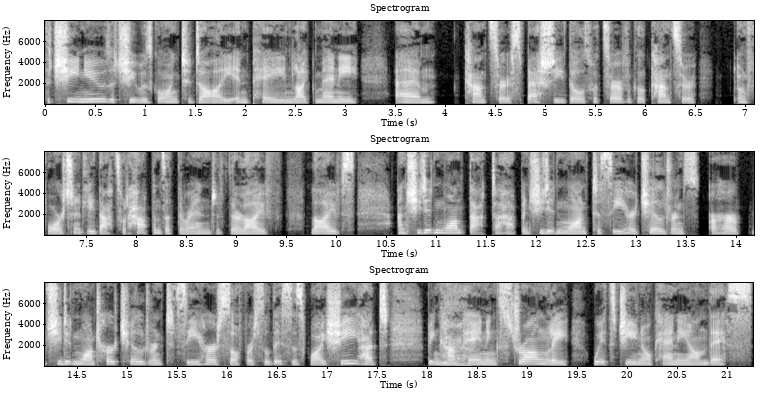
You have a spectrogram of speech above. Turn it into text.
that she knew that she was going to die in pain, like many um, cancer, especially those with cervical cancer, unfortunately that's what happens at the end of their life lives. And she didn't want that to happen. She didn't want to see her children's or her she didn't want her children to see her suffer. So this is why she had been campaigning strongly with Gino Kenny on this.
